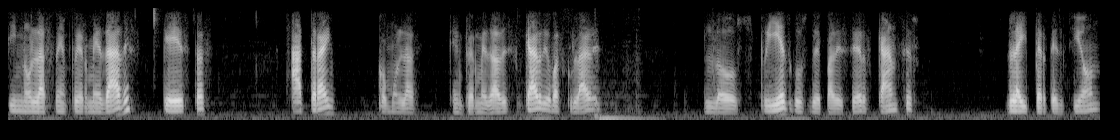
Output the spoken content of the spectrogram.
sino las enfermedades que éstas atraen, como las enfermedades cardiovasculares, los riesgos de padecer cáncer, la hipertensión,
